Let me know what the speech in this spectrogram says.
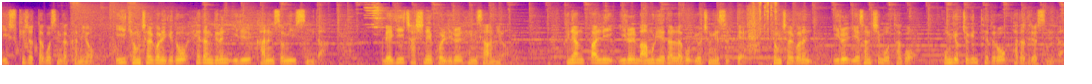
익숙해졌다고 생각하며 이 경찰관에게도 해당되는 일일 가능성이 있습니다. 맥이 자신의 권리를 행사하며 그냥 빨리 일을 마무리해달라고 요청했을 때 경찰관은 이를 예상치 못하고 공격적인 태도로 받아들였습니다.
